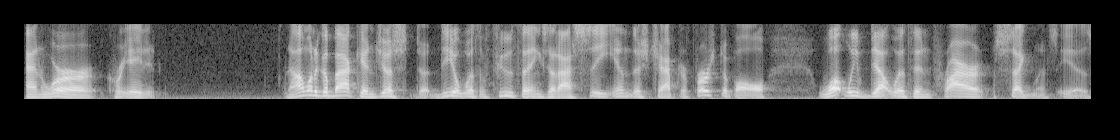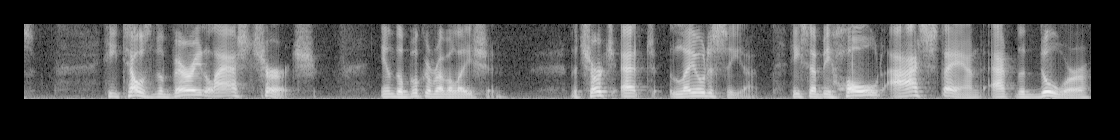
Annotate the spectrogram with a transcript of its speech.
and were created. Now, I want to go back and just uh, deal with a few things that I see in this chapter. First of all, what we've dealt with in prior segments is he tells the very last church in the book of Revelation, the church at Laodicea, he said, Behold, I stand at the door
